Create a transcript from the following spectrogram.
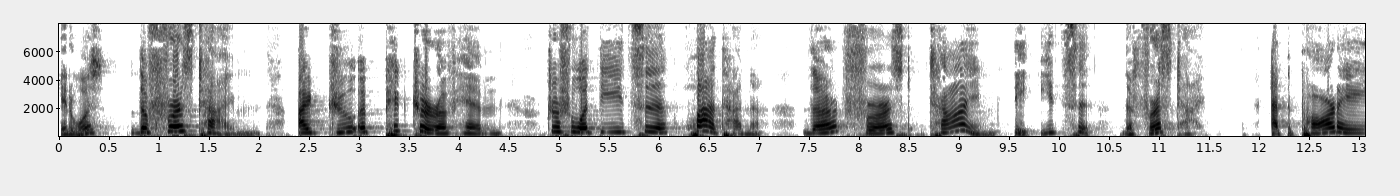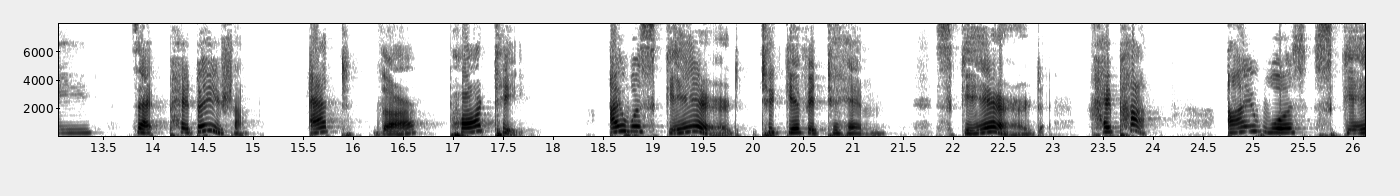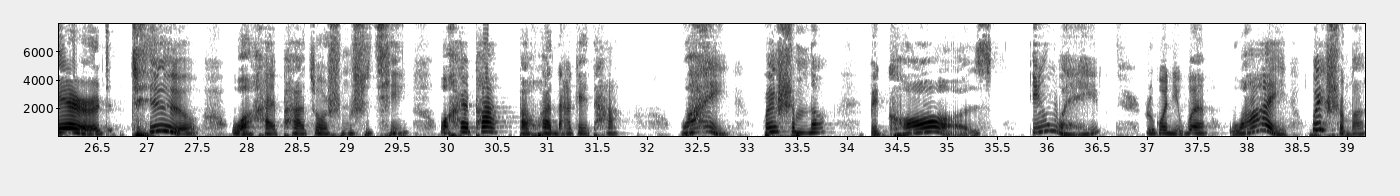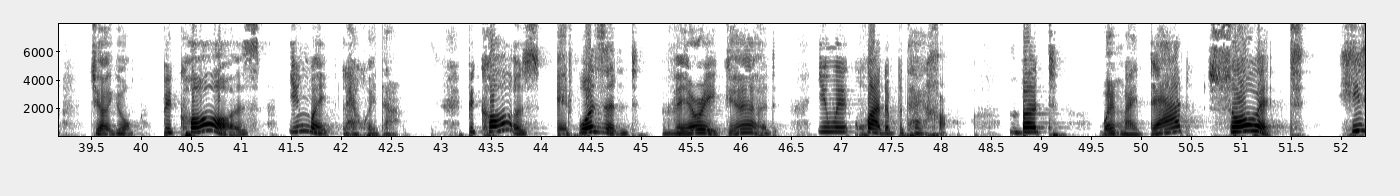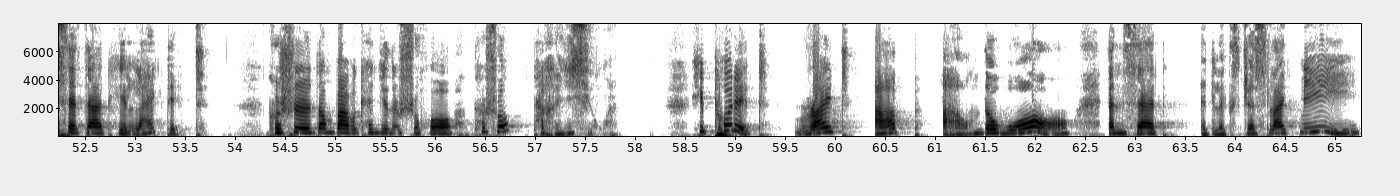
It was the first time I drew a picture of him. 这是我第一次画他呢。the first time 第一次 the first time at the party 在派对上，at the party. I was scared to give it to him. Scared，害怕。I was scared too. 我害怕做什么事情，我害怕把画拿给他。Why？为什么呢？Because，因为。如果你问 Why？为什么，就要用 Because，因为来回答。Because it wasn't very good，因为画的不太好。But when my dad saw it, he said that he liked it。可是当爸爸看见的时候，他说他很喜欢。He put it right up on the wall and said, "It looks just like me."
